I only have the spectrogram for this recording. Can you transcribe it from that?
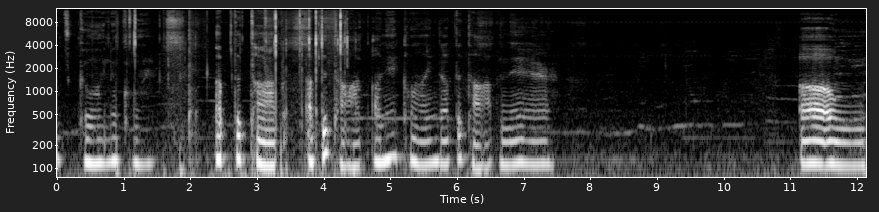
It's going to climb up the top, up the top, and it climbed up the top, and there. Um.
